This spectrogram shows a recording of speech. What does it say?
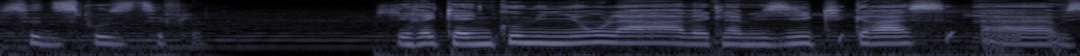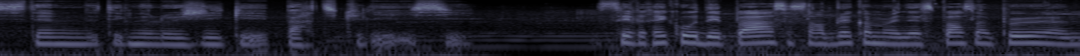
ce dispositif-là. Je dirais qu'il y a une communion là avec la musique grâce au système de technologie qui est particulier ici. C'est vrai qu'au départ, ça semblait comme un espace un peu euh,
